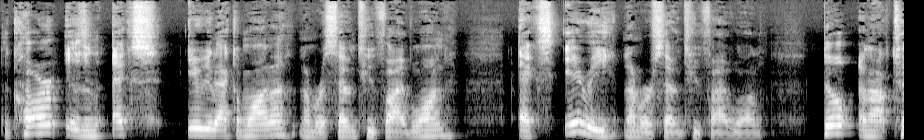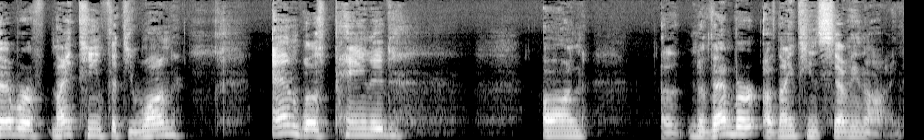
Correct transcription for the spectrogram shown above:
The car is an X Erie Lackawanna number 7251, X Erie number 7251, built in October of 1951 and was painted on uh, November of 1979.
